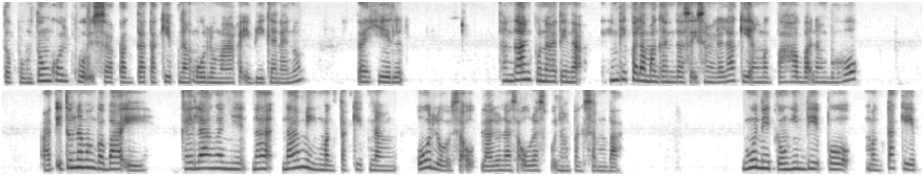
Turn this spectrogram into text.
Ito pong tungkol po sa pagtatakip ng ulo mga kaibigan ano. Dahil tandaan po natin na hindi pala maganda sa isang lalaki ang magpahaba ng buhok. At ito namang babae, kailangan na, naming magtakip ng ulo sa lalo na sa oras po ng pagsamba. Ngunit kung hindi po magtakip,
